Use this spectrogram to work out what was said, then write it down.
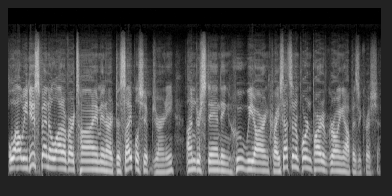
While we do spend a lot of our time in our discipleship journey understanding who we are in Christ, that's an important part of growing up as a Christian.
